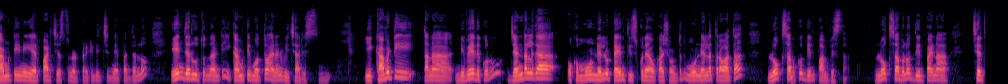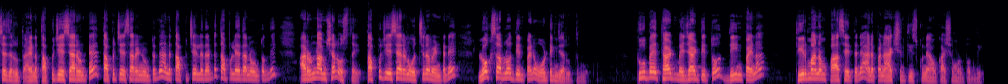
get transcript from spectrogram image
కమిటీని ఏర్పాటు చేస్తున్నట్టు ప్రకటించిన నేపథ్యంలో ఏం జరుగుతుందంటే ఈ కమిటీ మొత్తం ఆయనను విచారిస్తుంది. ఈ కమిటీ తన నివేదికను జనరల్గా ఒక మూడు నెలలు టైం తీసుకునే అవకాశం ఉంటుంది. మూడు నెలల తర్వాత లోక్సభకు దీన్ని పంపిస్తారు. లోక్సభలో దీనిపైన చర్చ జరుగుతుంది. ఆయన తప్పు చేశారంటే తప్పు చేశారని ఉంటుంది. ఆయన తప్పు చేయలేదంటే తప్పు లేదని ఉంటుంది. ఆ రెండు అంశాలు వస్తాయి. తప్పు చేశారని వచ్చిన వెంటనే లోక్సభలో దీనిపైన ఓటింగ్ జరుగుతుంది. టూ బై థర్డ్ మెజార్టీతో దీనిపైన తీర్మానం పాస్ అయితేనే ఆయన పైన యాక్షన్ తీసుకునే అవకాశం ఉంటుంది.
